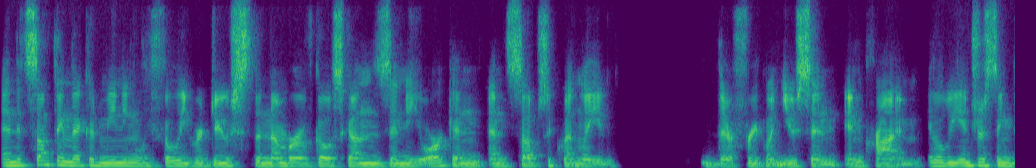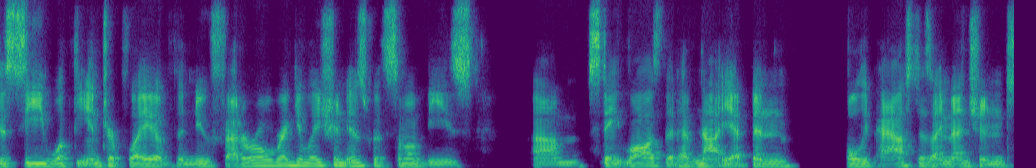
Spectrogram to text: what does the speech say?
And it's something that could meaningfully reduce the number of ghost guns in New York and, and subsequently their frequent use in, in crime. It'll be interesting to see what the interplay of the new federal regulation is with some of these um, state laws that have not yet been fully passed. As I mentioned,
